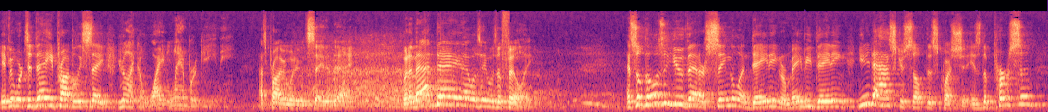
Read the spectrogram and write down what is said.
If it were today, he'd probably say, You're like a white Lamborghini. That's probably what he would say today. But in that day, that was, it was a filly. And so, those of you that are single and dating or maybe dating, you need to ask yourself this question Is the person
